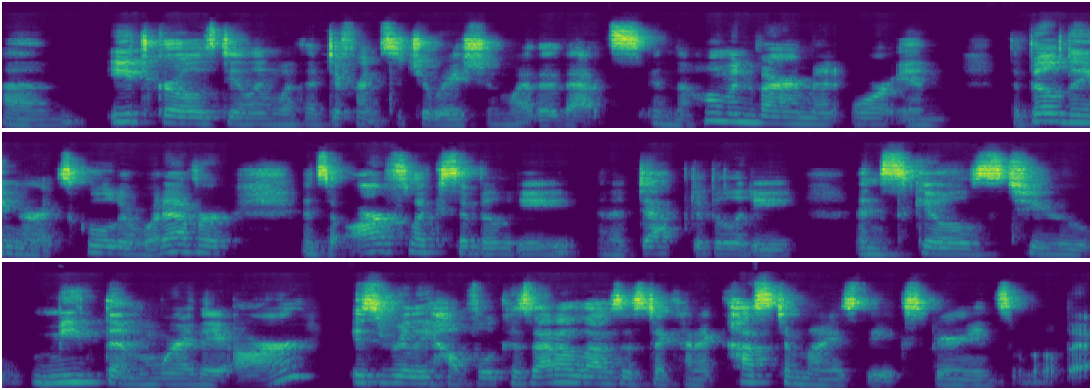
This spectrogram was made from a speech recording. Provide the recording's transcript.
um, each girl is dealing with a different situation, whether that's in the home environment or in the building or at school or whatever. And so our flexibility and adaptability and skills to meet them where they are is really helpful because that allows us to kind of customize the experience a little bit.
